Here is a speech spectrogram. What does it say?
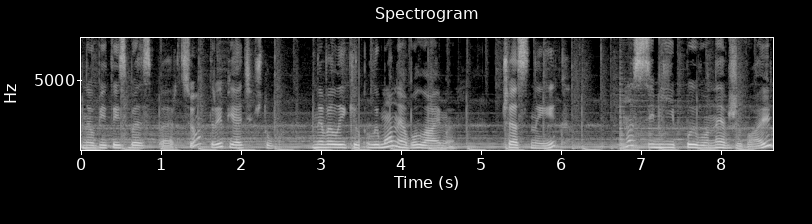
Не обійтись без перцю 3-5 штук. Невеликі лимони або лайми. Часник. У нас в сім'ї пиво не вживають,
